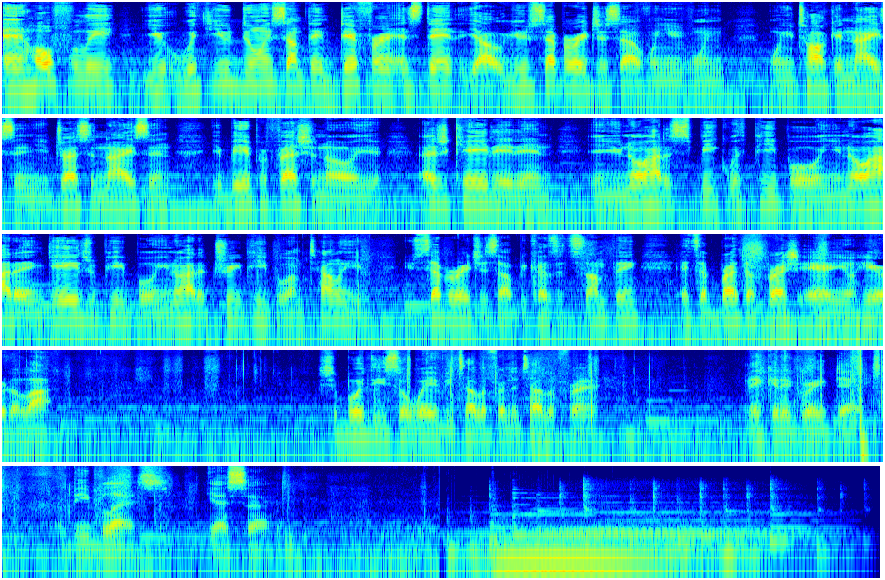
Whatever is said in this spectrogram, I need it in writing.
And hopefully you with you doing something different instead yo, you separate yourself when you when when you're talking nice and you're dressing nice and you're being professional and you're educated and, and you know how to speak with people and you know how to engage with people and you know how to treat people. I'm telling you, you separate yourself because it's something, it's a breath of fresh air and you'll hear it a lot. It's your boy D So Wavy. Tell a friend to tell a friend. Make it a great day. And be blessed. Yes, sir.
